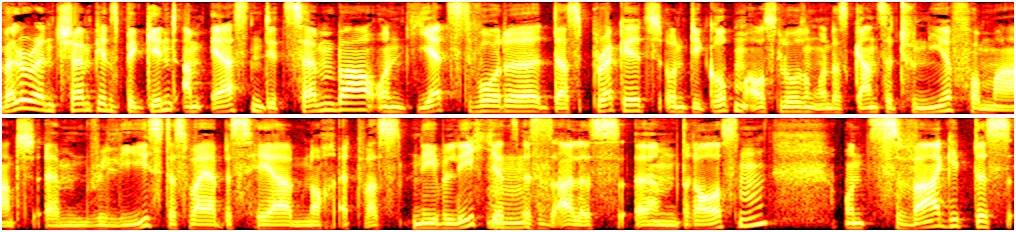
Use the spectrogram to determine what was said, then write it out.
Valorant Champions beginnt am 1. Dezember und jetzt wurde das Bracket und die Gruppenauslosung und das ganze Turnierformat ähm, released. Das war ja bisher noch etwas nebelig. Jetzt ist es alles ähm, draußen. Und zwar gibt es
